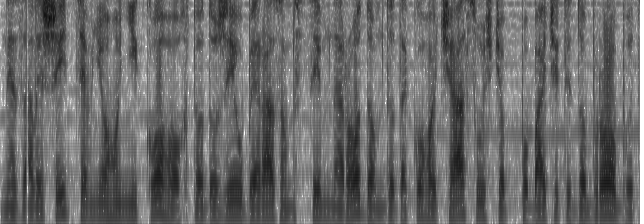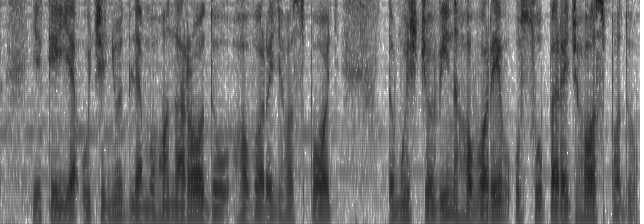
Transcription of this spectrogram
не залишиться в нього нікого, хто дожив би разом з цим народом до такого часу, щоб побачити добробут, який я учиню для мого народу, говорить Господь, тому що він говорив усупереч Господу.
